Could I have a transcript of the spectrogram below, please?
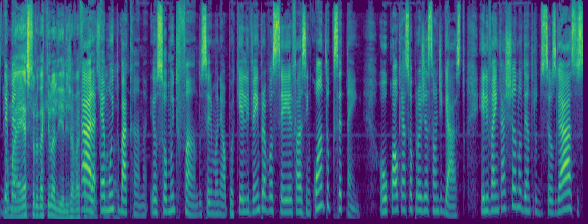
É o depend- maestro daquilo ali, ele já vai Cara, fazendo os é muito contatos. bacana. Eu sou muito fã do cerimonial, porque ele vem para você e ele fala assim: quanto que você tem? Ou qual que é a sua projeção de gasto? Ele vai encaixando dentro dos seus gastos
